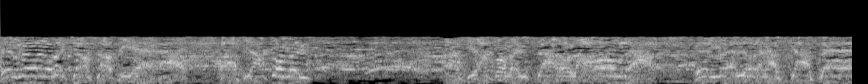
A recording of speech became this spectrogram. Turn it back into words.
en medio de casa vieja, así ha comenzado, así ha comenzado la obra, en medio de las casas.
